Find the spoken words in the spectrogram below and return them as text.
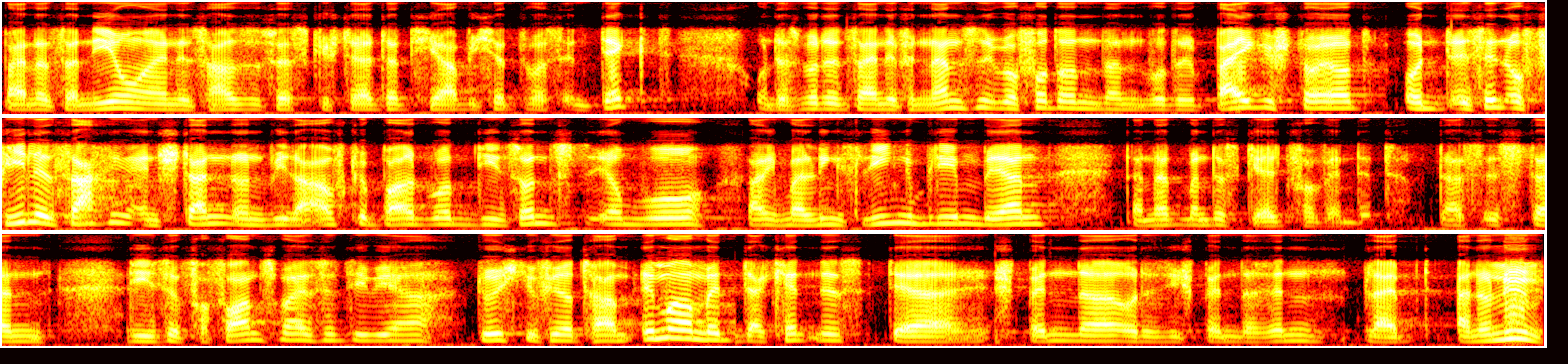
bei einer Sanierung eines Hauses festgestellt hat, hier habe ich etwas entdeckt und das würde seine Finanzen überfordern, dann wurde beigesteuert und es sind auch viele Sachen entstanden und wieder aufgebaut worden, die sonst irgendwo, sage ich mal, links liegen geblieben wären, dann hat man das Geld verwendet. Das ist dann diese Verfahrensweise, die wir durchgeführt haben, immer mit der Kenntnis, der Spender oder die Spenderin bleibt anonym.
